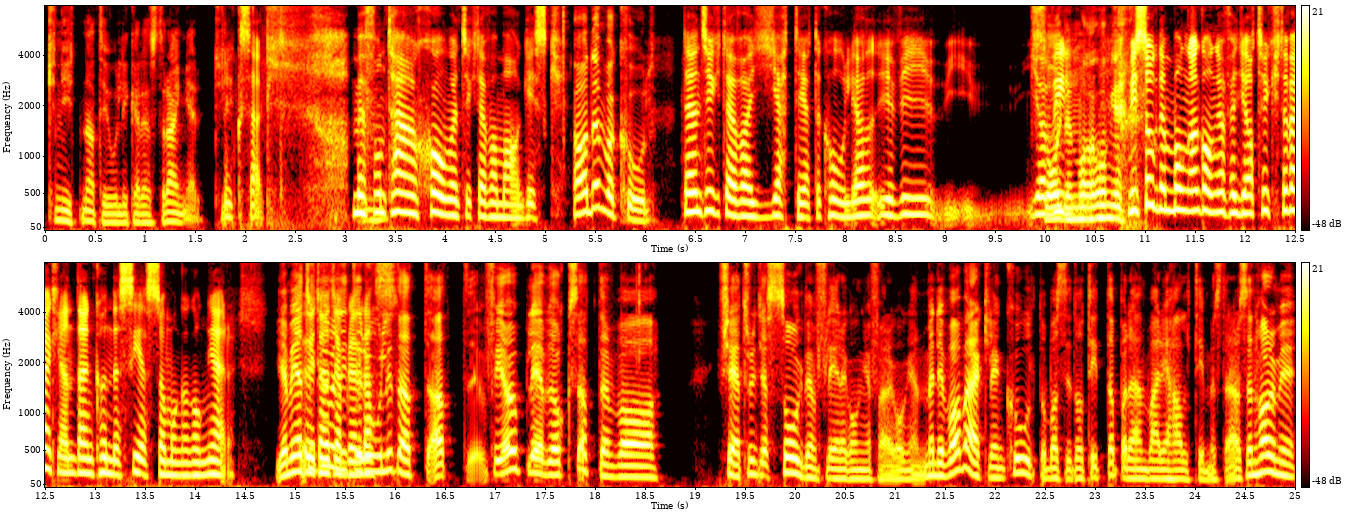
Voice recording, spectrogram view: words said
knutna till olika restauranger, typ. Exakt. Men fontänshowen tyckte jag var magisk. Ja den var cool, Den tyckte jag var jätte, jättecool. Jag, jag, vi, jag såg vill- den många gånger. Vi såg den många gånger för jag tyckte verkligen den kunde ses så många gånger. Ja men jag tyckte Utan det var jag lite blev less. roligt att, att, för jag upplevde också att den var för sig, jag tror inte jag såg den flera gånger förra gången, men det var verkligen coolt att bara sitta och titta på den varje halvtimme sådär. Och sen har de ju,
